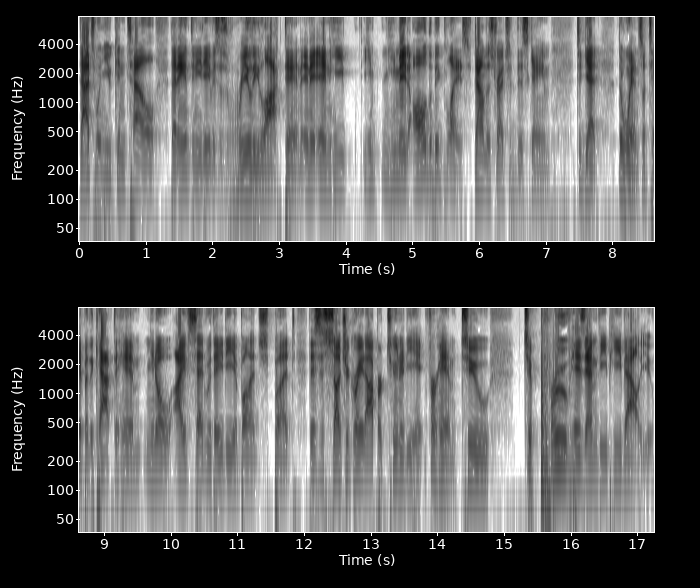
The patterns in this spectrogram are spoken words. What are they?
That's when you can tell that Anthony Davis is really locked in, and and he he he made all the big plays down the stretch of this game to get the win. So tip of the cap to him. You know, I've said with AD a bunch, but this is such a great opportunity for him to to prove his MVP value.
